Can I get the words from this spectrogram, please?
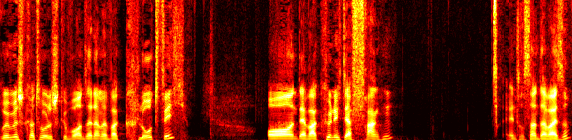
römisch-katholisch geworden. Sein Name war Chlodwig und er war König der Franken, interessanterweise.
